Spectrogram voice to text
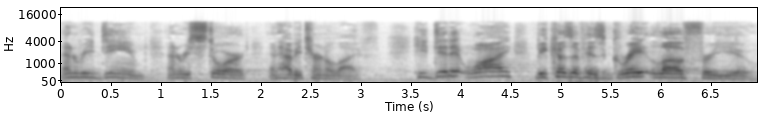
and redeemed and restored and have eternal life. He did it, why? Because of his great love for you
